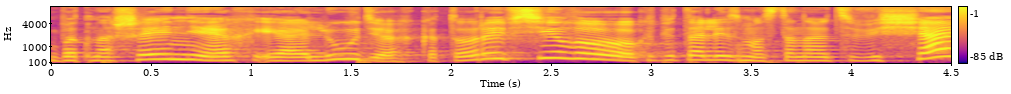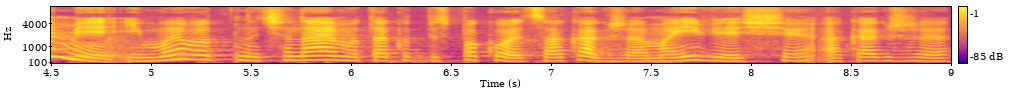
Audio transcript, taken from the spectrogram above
об отношениях и о людях, которые в силу капитализма становятся вещами, и мы вот начинаем вот так вот беспокоиться, а как же, а мои вещи, а как же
